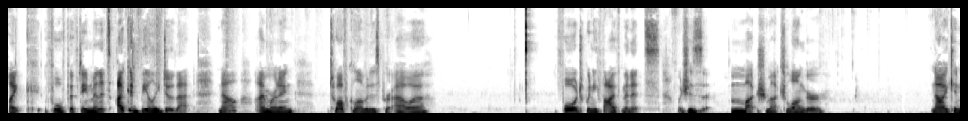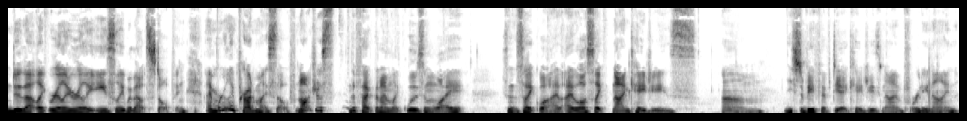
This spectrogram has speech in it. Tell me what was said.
like for 15 minutes. I could barely do that. Now I'm running 12 kilometers per hour for 25 minutes, which is much, much longer. Now I can do that like really, really easily without stopping. I'm really proud of myself. Not just the fact that I'm like losing weight, since like well I, I lost like 9 kgs um used to be 58 kgs now i'm 49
